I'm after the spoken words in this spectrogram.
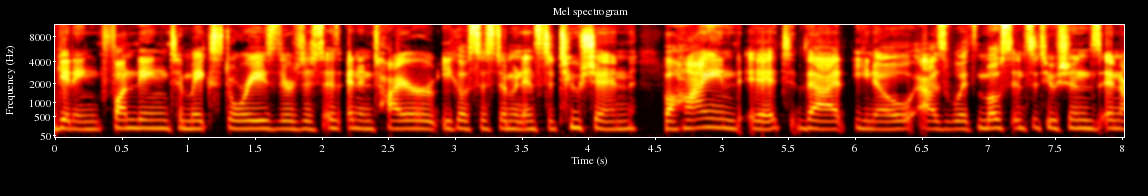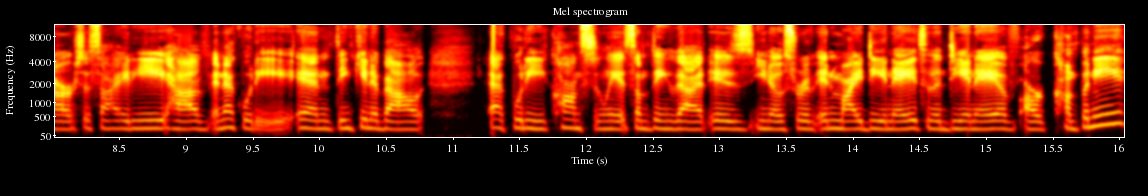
getting funding to make stories there's just an entire ecosystem and institution behind it that you know as with most institutions in our society have inequity and thinking about equity constantly it's something that is you know sort of in my dna it's in the dna of our company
